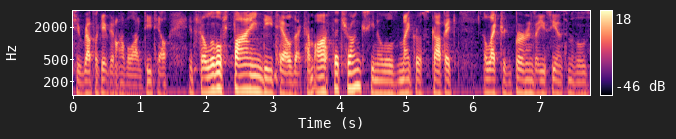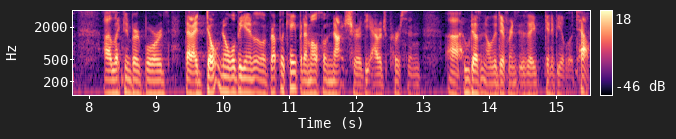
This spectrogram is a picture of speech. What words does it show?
to replicate. They don't have a lot of detail. It's the little fine details that come off the trunks, you know, those microscopic electric burns that you see on some of those uh, Lichtenberg boards that I don't know will be able to replicate, but I'm also not sure the average person uh, who doesn't know the difference is going to be able to tell.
